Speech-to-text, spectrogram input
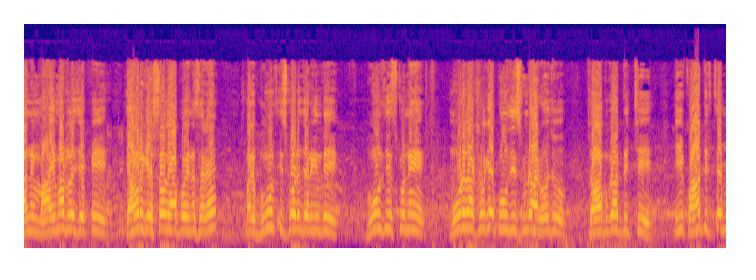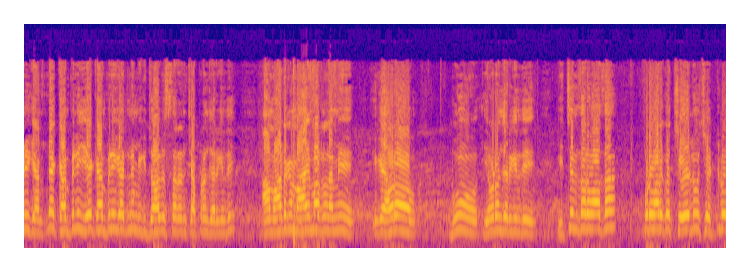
అని మాయమాటలు చెప్పి ఎవరికి ఇష్టం లేకపోయినా సరే మరి భూములు తీసుకోవడం జరిగింది. భూములు తీసుకుని మూడు లక్షలకే భూమి తీసుకుంటే ఆ రోజు జాబ్ కార్డు ఇచ్చి ఈ కార్డు ఇస్తే మీకు వెంటనే కంపెనీ ఏ కంపెనీ కట్టినా మీకు జాబ్ ఇస్తారని చెప్పడం జరిగింది. ఆ మాటగా మాయ మాటలు నమ్మి ఇంకా ఎవరో భూమి ఇవ్వడం జరిగింది. ఇచ్చిన తర్వాత ఇప్పుడు వరకు చేలు చెట్లు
